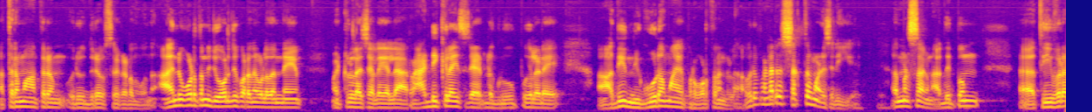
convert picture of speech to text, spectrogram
അത്രമാത്രം ഒരു ദുരവസ്ഥ കടന്നു പോകുന്നു. അതിന്റെ കൂടെ തന്നെ ജോർജ് പറഞ്ഞ പോലെ തന്നെ മറ്റുള്ള ചില ചില റാഡിക്കലൈസ്ഡ് ആയിട്ടുള്ള ഗ്രൂപ്പുകളുടെ അതിനിഗൂഢമായ പ്രവർത്തനങ്ങൾ അവർ വളരെ ശക്തമാണ് ശരിക്കും അത് മനസ്സിലാക്കണം. അതിപ്പം തീവ്ര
